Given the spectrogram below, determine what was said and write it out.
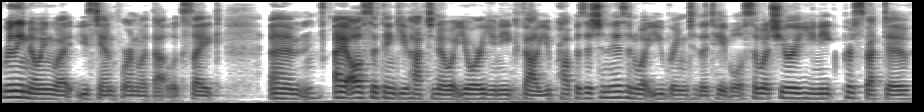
really knowing what you stand for and what that looks like. Um, I also think you have to know what your unique value proposition is and what you bring to the table. So, what's your unique perspective?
